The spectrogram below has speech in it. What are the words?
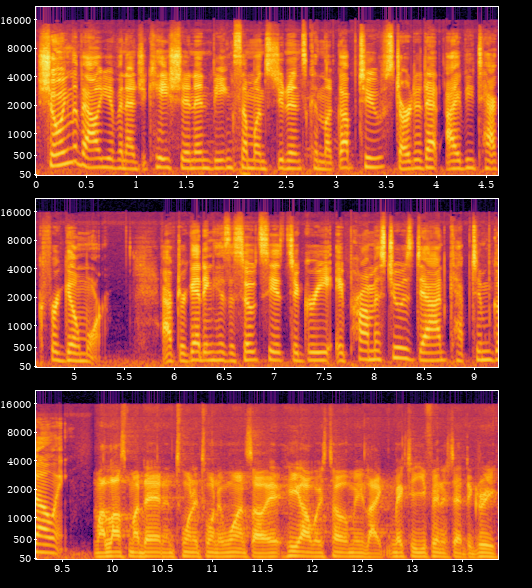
Showing the value of an education and being someone students can look up to started at Ivy Tech for Gilmore. After getting his associate's degree, a promise to his dad kept him going. I lost my dad in 2021, so he always told me, like, make sure you finish that degree.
